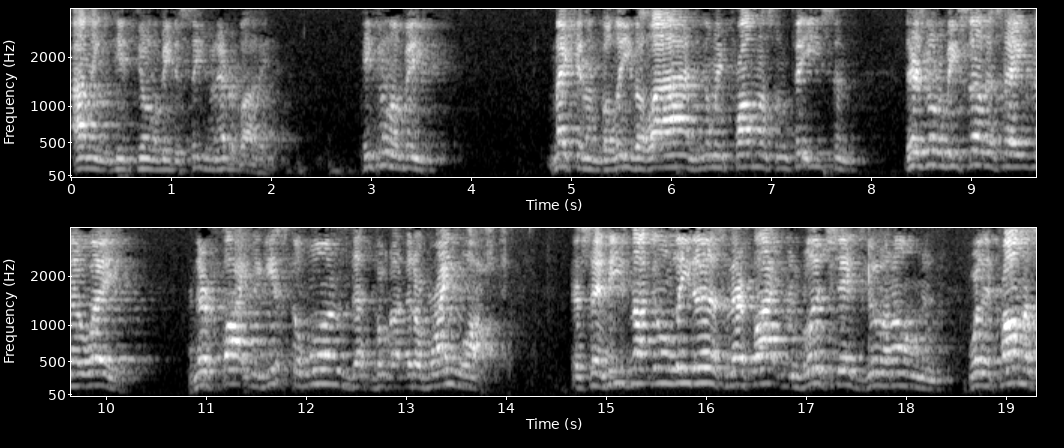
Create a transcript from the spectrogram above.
I mean, he's going to be deceiving everybody. He's going to be making them believe a lie, and he's going to be promising peace, and there's going to be some that say, no way. And they're fighting against the ones that, that are brainwashed. They're saying he's not going to lead us, and they're fighting, and bloodshed's going on. And where they promise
